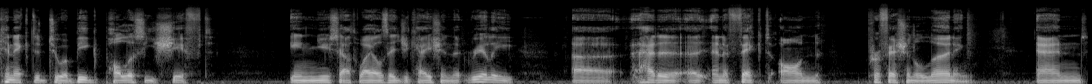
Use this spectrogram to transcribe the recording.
connected to a big policy shift in New South Wales education that really uh, had a, a, an effect on professional learning, and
